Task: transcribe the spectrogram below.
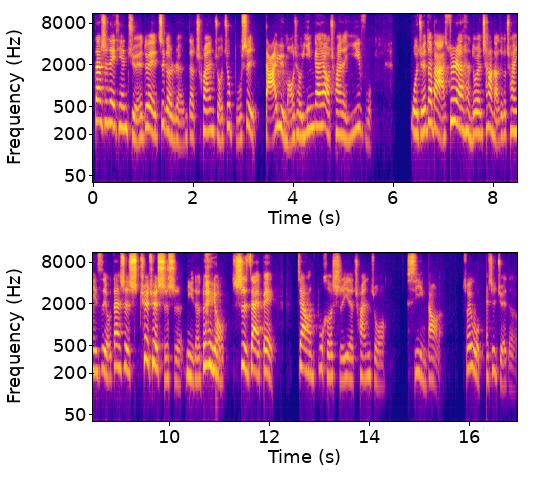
但是那天绝对这个人的穿着就不是打羽毛球应该要穿的衣服。我觉得吧，虽然很多人倡导这个穿衣自由，但是确确实实，你的队友 是在被这样不合时宜的穿着吸引到了，所以我还是觉得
